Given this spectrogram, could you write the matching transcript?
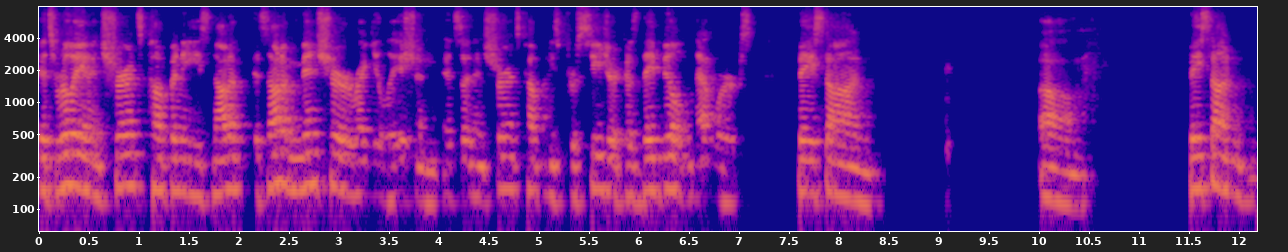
it's really an insurance company's, not a, it's not a MNsure regulation. It's an insurance company's procedure because they build networks based on um, based on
